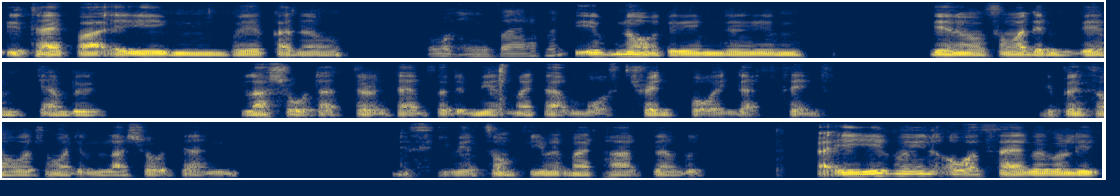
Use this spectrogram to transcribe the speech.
the type of um, what you call now, What environment? if no the, the you know some of them them can be lash out at certain times, so the male might have more strength power in that sense. Depends on what some of them lash out and the female, some female might have them. But uh, even in our side where we live,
